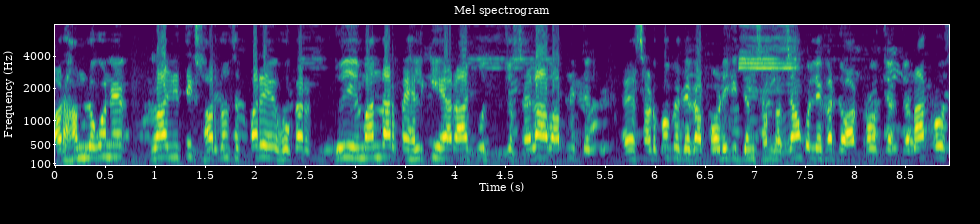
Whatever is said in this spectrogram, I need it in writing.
और हम लोगों ने राजनीतिक स्वार्थों से परे होकर जो ये ईमानदार पहल की है, और आज वो जो सैलाब आपने सड़कों पे देखा, पौड़ी की जन समस्याओं को लेकर जो आक्रोश, जन आक्रोश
